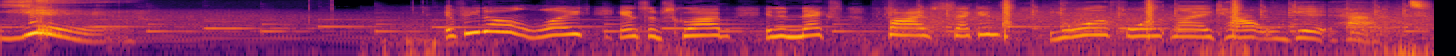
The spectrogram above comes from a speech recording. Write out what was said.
Yeah! If you don't like and subscribe in the next five seconds, your Fortnite account will get hacked.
